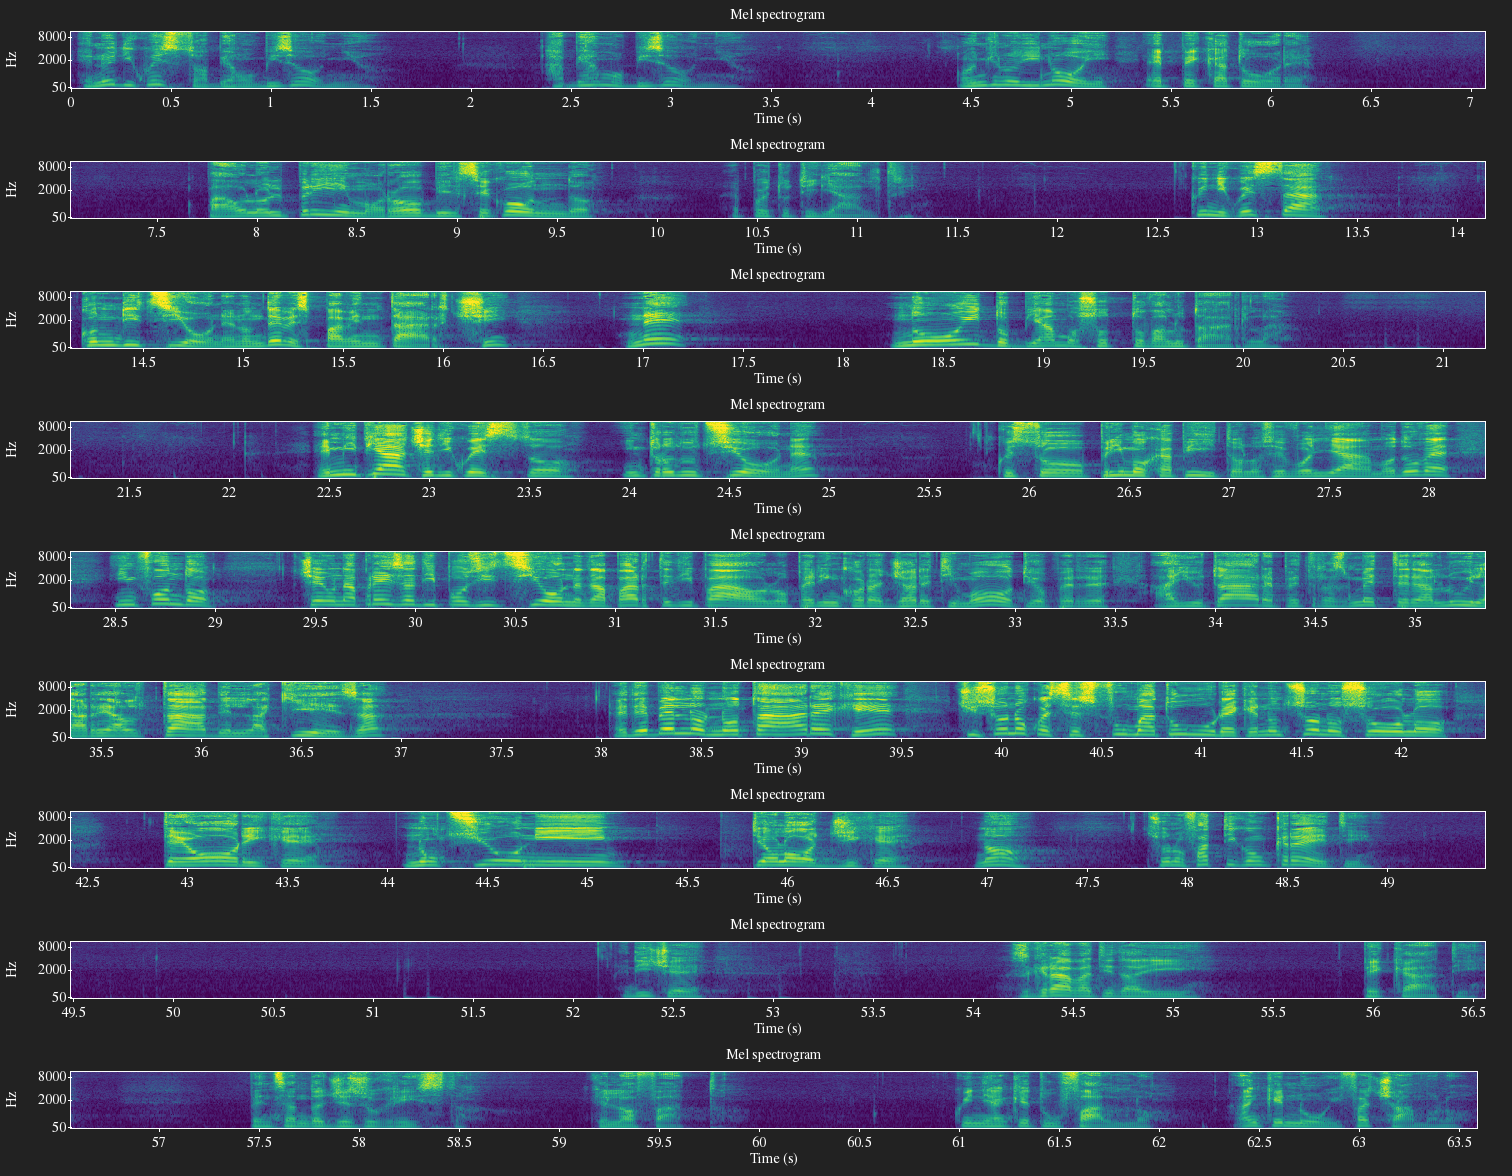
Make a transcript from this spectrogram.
E noi di questo abbiamo bisogno. Abbiamo bisogno. Ognuno di noi è peccatore. Paolo il primo, Roby il secondo e poi tutti gli altri. Quindi questa condizione non deve spaventarci né noi dobbiamo sottovalutarla. E mi piace di questa introduzione, questo primo capitolo se vogliamo, dove in fondo c'è una presa di posizione da parte di Paolo per incoraggiare Timoteo, per aiutare, per trasmettere a lui la realtà della Chiesa. Ed è bello notare che ci sono queste sfumature che non sono solo teoriche, nozioni teologiche, no, sono fatti concreti. E dice, sgravati dai peccati pensando a Gesù Cristo che lo ha fatto. Quindi anche tu fallo, anche noi facciamolo.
